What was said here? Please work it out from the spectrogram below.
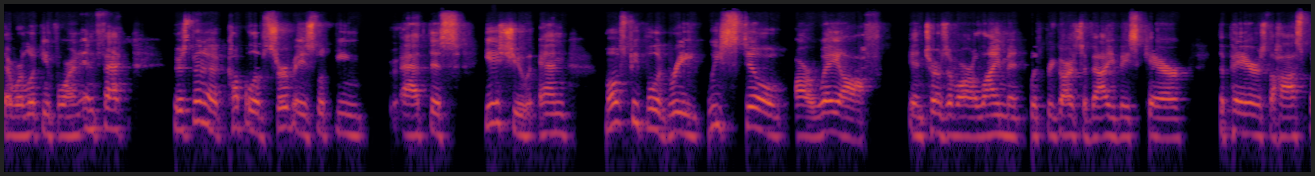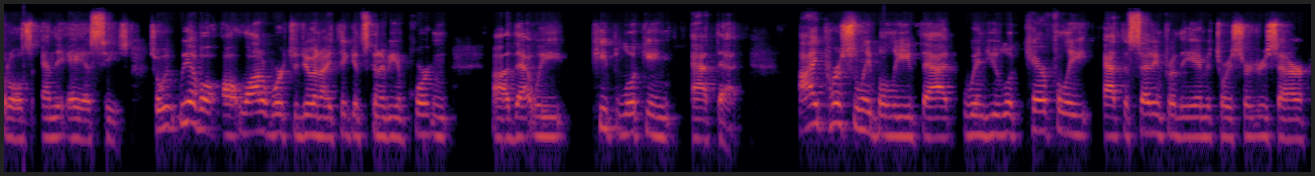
that we're looking for. And in fact, there's been a couple of surveys looking at this issue, and most people agree we still are way off in terms of our alignment with regards to value based care, the payers, the hospitals, and the ASCs. So we, we have a, a, lot of work to do, and I think it's going to be important uh, that we keep looking at that. I personally believe that when you look carefully at the setting for the ambulatory surgery center,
